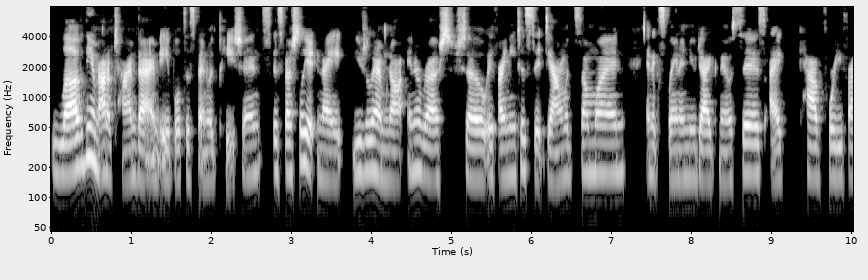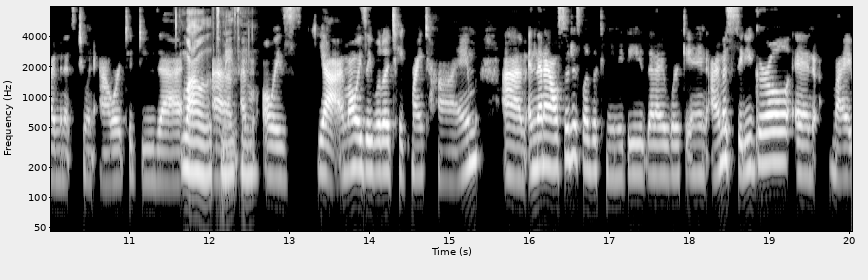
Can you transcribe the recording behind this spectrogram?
love the amount of time that I'm able to spend with patients, especially at night. Usually I'm not in a rush. So if I need to sit down with someone and explain a new diagnosis, I have 45 minutes to an hour to do that. Wow, that's Um, amazing. I'm always, yeah, I'm always able to take my time. Um, and then I also just love the community that I work in. I'm a city girl, and my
